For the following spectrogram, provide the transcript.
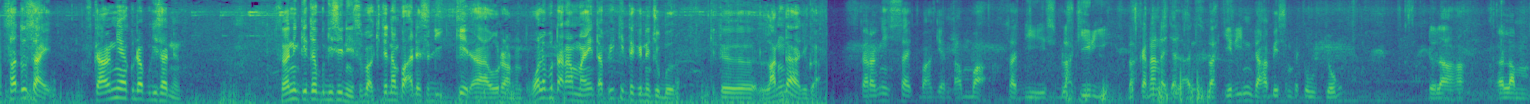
Satu side. Sekarang ni aku dah pergi sana sekarang ni kita pergi sini sebab kita nampak ada sedikit uh, orang. Walaupun tak ramai tapi kita kena cuba. Kita langgar juga. Sekarang ni side bahagian tambak Di sebelah kiri. Sebelah kanan dah jalan. Sebelah kiri ni dah habis sampai ke ujung Adalah dalam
